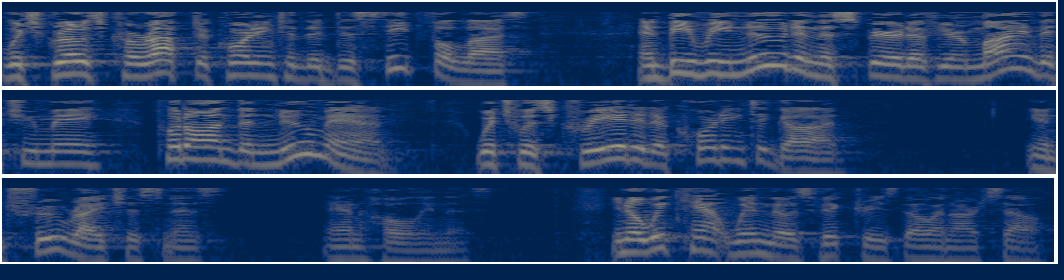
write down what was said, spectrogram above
which grows corrupt according to the deceitful lust, and be renewed in the spirit of your mind that you may put on the new man, which was created according to God in true righteousness and holiness. You know, we can't win those victories though in ourselves.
